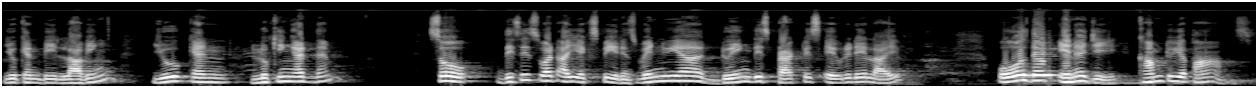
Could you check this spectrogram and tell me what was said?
You can be loving. You can looking at them. So this is what I experience. When we are doing this practice everyday life, all that energy come to your palms.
